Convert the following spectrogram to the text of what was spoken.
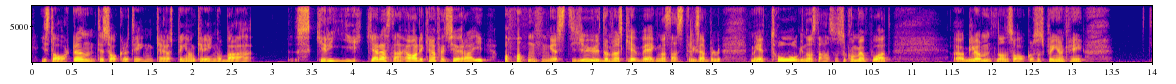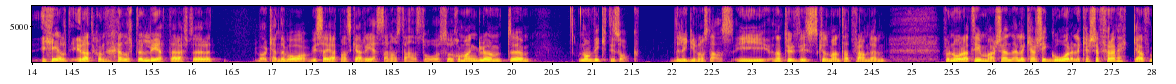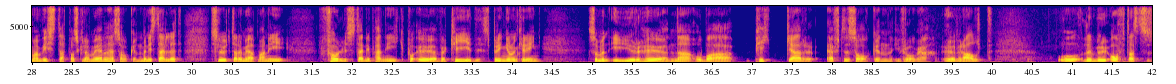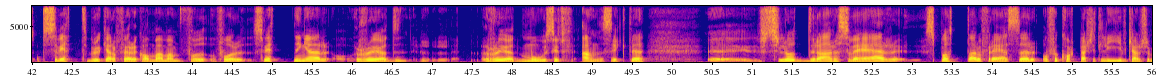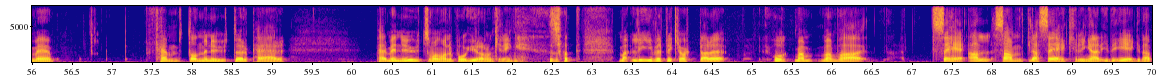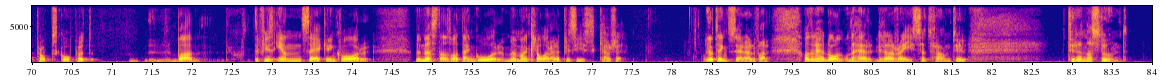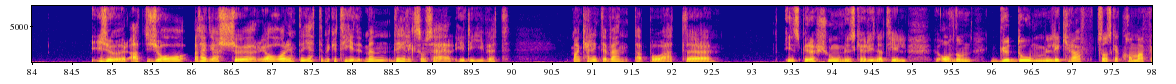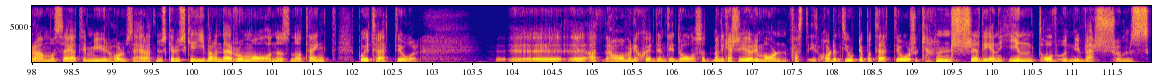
i starten till saker och ting kan jag springa omkring och bara skrika nästan. Ja, det kan jag faktiskt göra i ångestljud om jag ska iväg någonstans, till exempel med ett tåg någonstans. Och så kommer jag på att jag har glömt någon sak och så springer jag omkring helt irrationellt och letar efter ett, vad kan det vara? Vi säger att man ska resa någonstans då och så har man glömt eh, någon viktig sak. Det ligger någonstans. I, naturligtvis kunde man tagit fram den för några timmar sedan eller kanske igår eller kanske förra veckan för man visste att man skulle ha med den här saken. Men istället slutade det med att man i fullständig panik på övertid springer omkring som en yr höna och bara pickar efter saken i fråga överallt. Och det blir oftast svett brukar förekomma. Man får, får svettningar, röd, rödmosigt ansikte, eh, sluddrar, svär, spottar och fräser och förkortar sitt liv kanske med 15 minuter per per minut som man håller på och yrar omkring. Så att man, livet blir kortare och man, man bara sä, all, samtliga säkringar i det egna proppskåpet bara, det finns en säkring kvar. Det är nästan så att den går, men man klarar det precis kanske. Jag tänkte säga det i alla fall. Ja, den här dagen och det här lilla racet fram till till denna stund gör att jag, jag tänkte jag kör, jag har inte jättemycket tid, men det är liksom så här i livet. man kan inte vänta på att eh, inspirationen ska rinna till av någon gudomlig kraft som ska komma fram och säga till Myrholm så här att nu ska du skriva den där romanen som du har tänkt på i 30 år. Uh, att ja, men det skedde inte idag, så, men det kanske gör imorgon. Fast har det inte gjort det på 30 år så kanske det är en hint av universums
